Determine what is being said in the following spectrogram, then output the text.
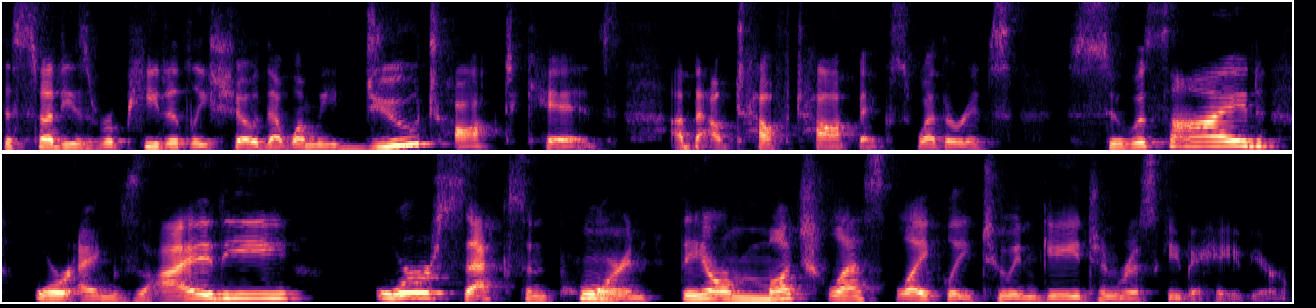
the studies repeatedly show that when we do talk to kids about tough topics, whether it's suicide or anxiety or sex and porn, they are much less likely to engage in risky behavior.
